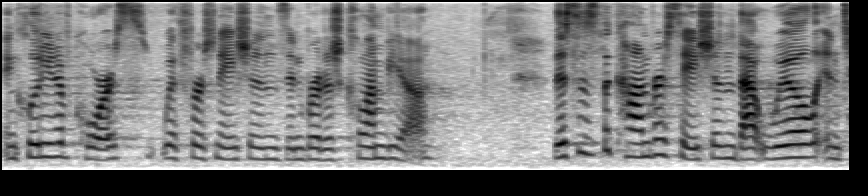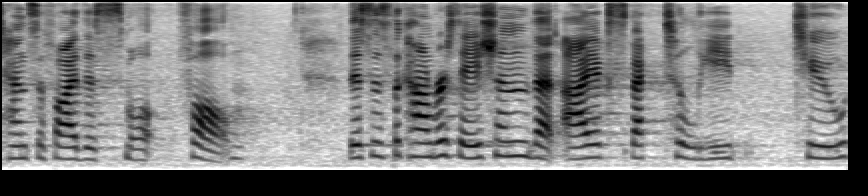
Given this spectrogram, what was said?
including, of course, with First Nations in British Columbia. This is the conversation that will intensify this fall. This is the conversation that I expect to lead to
